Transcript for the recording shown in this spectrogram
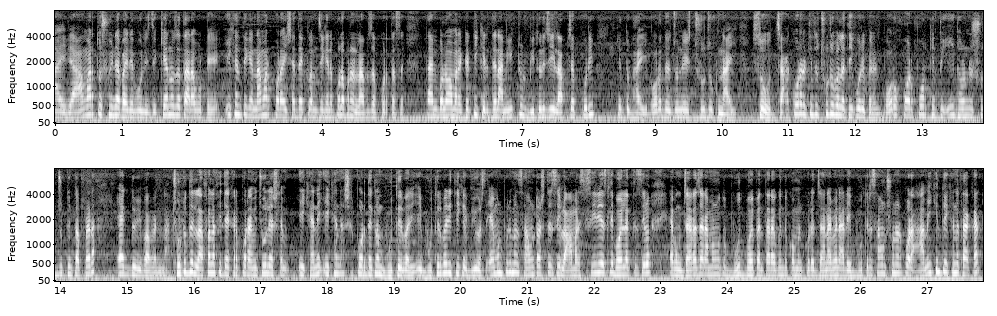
আয় রে, আমার তো শুই না বাইরে বলি যে, কেন যে তারা ওঠে এখান থেকে নামার পর আইসা দেখলাম যে, এখানে পোলাপানা লাভজাপ করতেছে। তাই আমি বললাম, আমার একটা টিকিট দেন, আমি একটু ভিতরে যেই লাভজাপ করি। কিন্তু ভাই, বড়দের জন্য এই সুযোগ নাই। সো যা করার কিন্তু ছোটোবেলাতেই করে ফেলেন। বড় হওয়ার পর কিন্তু এই ধরনের সুযোগ কিন্তু আপনারা একদমই পাবেন না। ছোটদের লাফালাফি দেখার পর আমি চলে আসলাম এখানে। এখানে আসার পর দেখলাম ভূতের বাড়ি। এই ভূতের বাড়ি থেকে ভিউয়ার্স এমন পরিমাণ সাউন্ড আসতেছিল, আমার সিরিয়াসলি ভয় লাগতেছিল এবং যারা যারা আমার মতো ভূত ভয় পান তারা কিন্তু কমেন্ট করে জানাবেন। আর এই ভূতের সাউন্ড শোনার পর আমি কিন্তু এখানে থাকার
